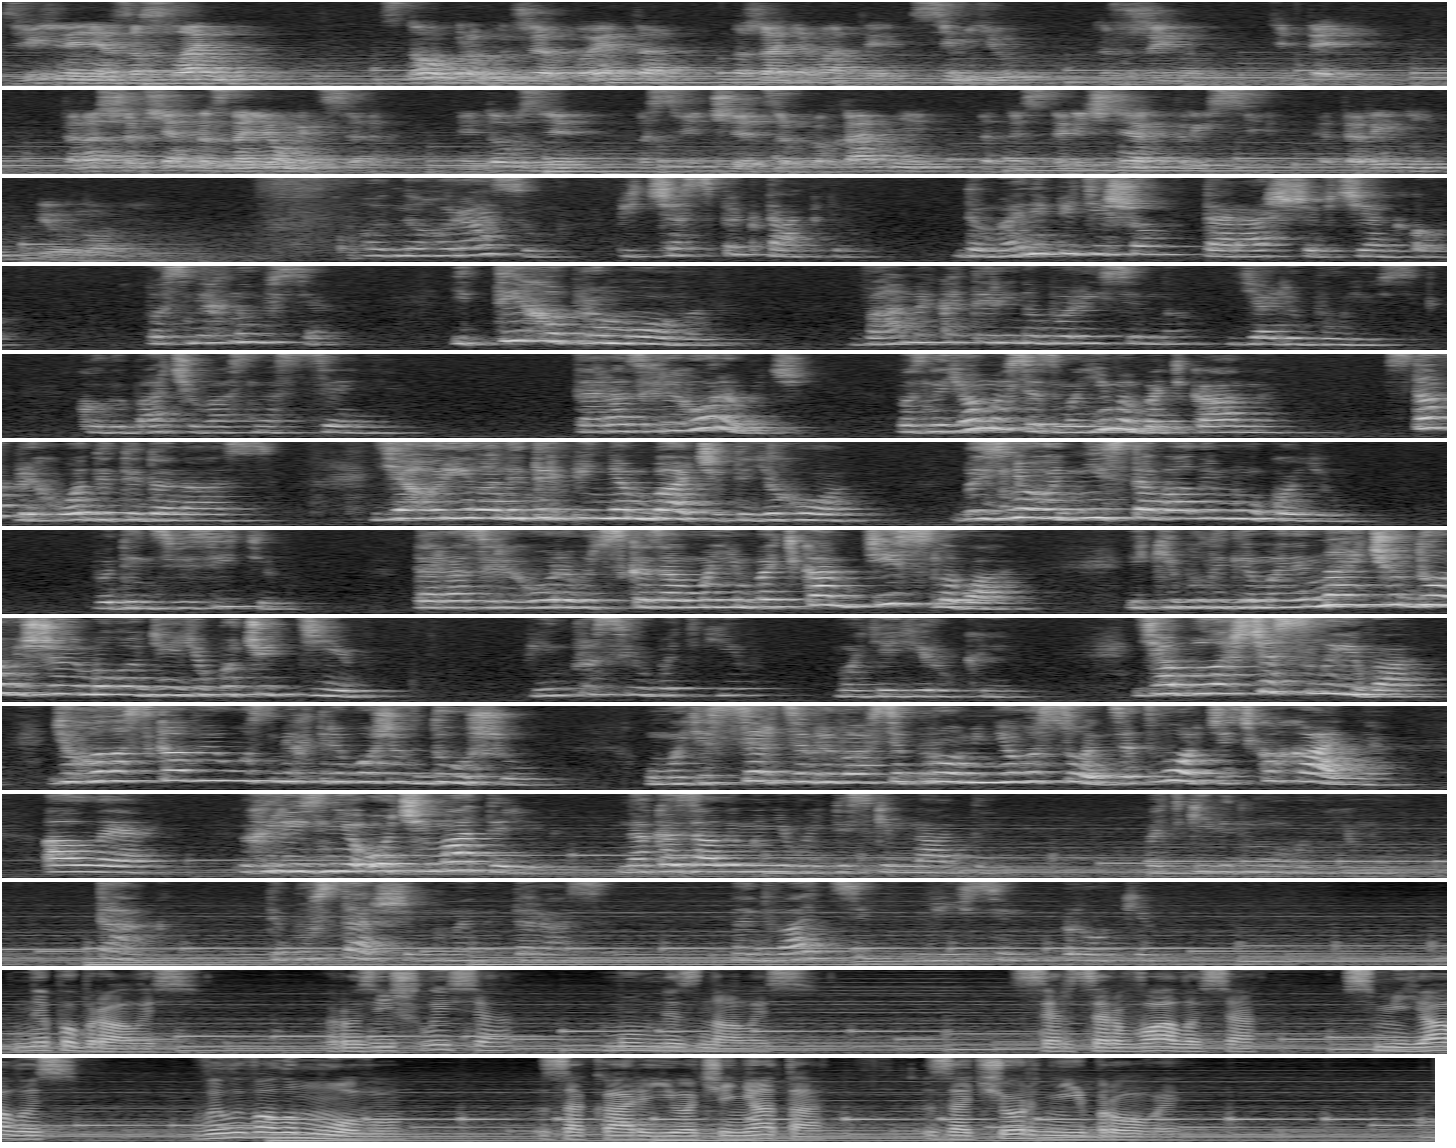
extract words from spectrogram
Звільнення заслання знову пробуджує поета бажання мати сім'ю, дружину, дітей. Тарас Шевченко знайомиться, невдовзі освідчується в коханні 15-річній актрисі Катерині Біуновій. Одного разу під час спектаклю до мене підійшов Тарас Шевченко. посміхнувся і тихо промовив Вами, Катерино Борисівно, я любуюсь, коли бачу вас на сцені. Тарас Григорович познайомився з моїми батьками, став приходити до нас. Я горіла нетерпінням бачити його, без нього дні ставали мукою. В один з візитів Тарас Григорович сказав моїм батькам ті слова, які були для мене найчудовішою мелодією почуттів. Він просив батьків моєї руки. Я була щаслива, його ласкавий усміх тривожив душу. У моє серце вривався промінь його сонця, творчість, кохання. Але грізні очі матері наказали мені вийти з кімнати. Батьки відмовили йому. Так, ти був старший від мене, Тарасе, на 28 років. Не побрались, розійшлися, мов не знались. Серце рвалося, сміялось, виливало мову за карії оченята, за чорні брови.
